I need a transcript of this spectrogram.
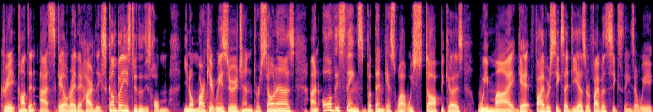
create content at scale, right? They hire these companies to do this whole, you know, market research and personas and all these things. But then guess what? We stop because we might get five or six ideas or five or six things that we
